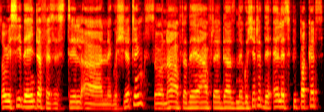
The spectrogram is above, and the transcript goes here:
So we see the interface is still uh, negotiating. So now after the after it has negotiated the lsp packets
